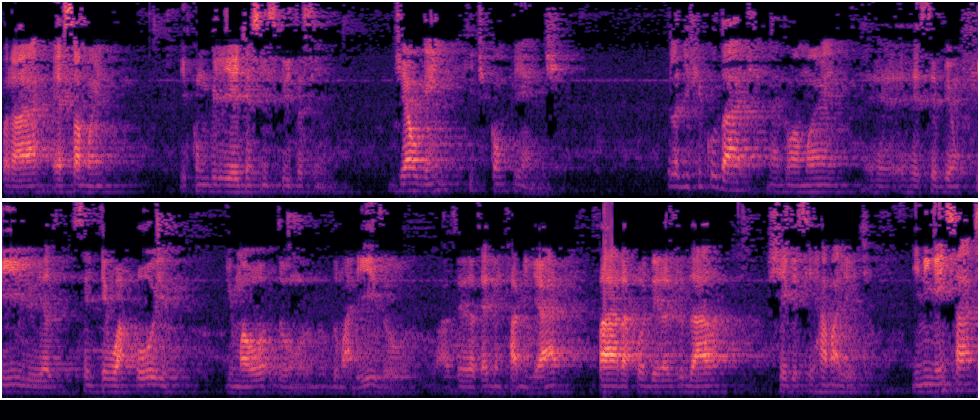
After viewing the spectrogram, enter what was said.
para essa mãe e com um bilhete assim escrito assim de alguém que te compreende. Pela dificuldade né, de uma mãe é, receber um filho e sem ter o apoio de uma do, do marido ou às vezes até de um familiar para poder ajudá-la chega esse ramalhete. E ninguém sabe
